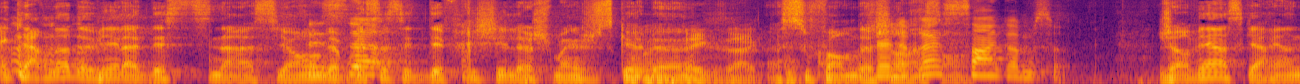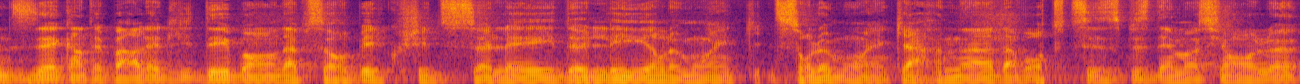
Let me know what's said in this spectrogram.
Incarnat devient la destination. Puis après ça. ça, c'est de défricher le chemin jusque-là Ouais, exact. euh, sous forme de je le chanson. ressens comme ça. Je reviens à ce qu'Ariane disait quand elle parlait de l'idée bon, d'absorber le coucher du soleil, de lire le sur le mot incarnat, d'avoir toutes ces espèces d'émotions-là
